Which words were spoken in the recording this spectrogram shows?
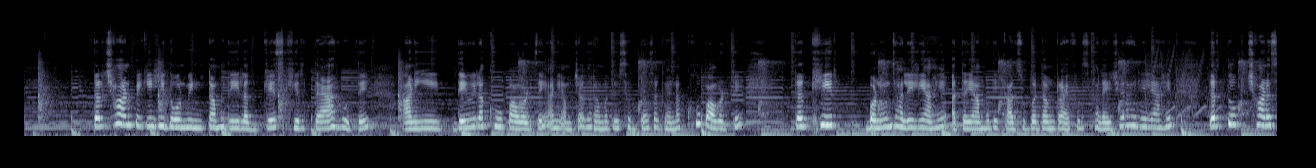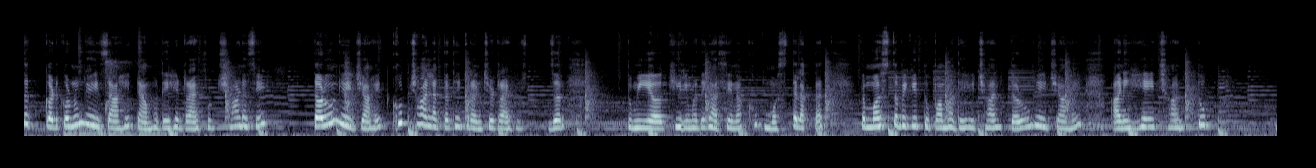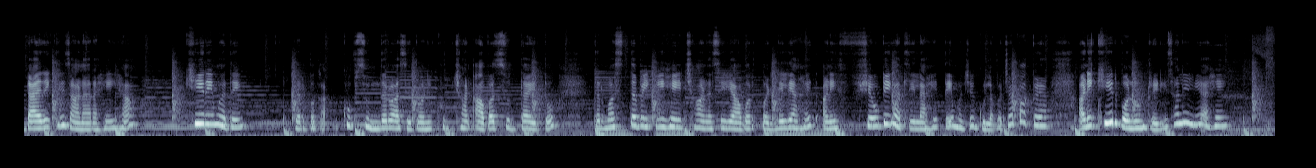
तर छानपैकी ही दोन मिनटामध्ये लगेच खीर तयार होते आणि देवीला खूप आवडते आणि आमच्या घरामध्ये सुद्धा सगळ्यांना खूप आवडते. तर खीर बनवून झालेली आहे. आता यामध्ये काजू बदाम ड्रायफ्रूट्स घालायचे राहिलेले आहेत. तर तूप छान असं कडकडून घ्यायचं आहे. त्यामध्ये हे ड्रायफ्रूट छान असे तळून घ्यायचे आहेत. खूप छान लागतात हे क्रंची ड्रायफ्रूट जर तुम्ही खिरीमध्ये घातले ना खूप मस्त लागतात. तर मस्तपैकी तुपामध्ये हे छान तळून घ्यायचे आहे. आणि हे छान तूप डायरेक्टली जाणार आहे ह्या खिरीमध्ये. तर बघा खूप सुंदर वास येतो आणि खूप छान आवाजसुद्धा येतो. तर मस्तपैकी हे छान असे यावर पडलेले आहेत आणि शेवटी घातलेले आहे ते म्हणजे गुलाबाच्या पाकळ्या. आणि खीर बनवून रेडी झालेली आहे.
